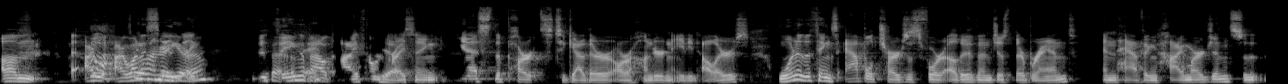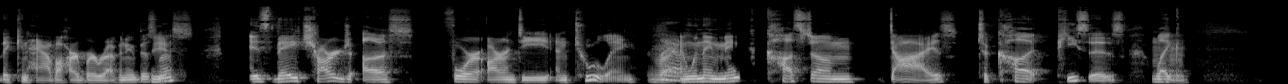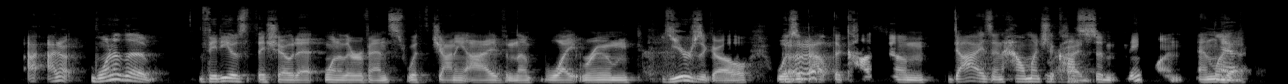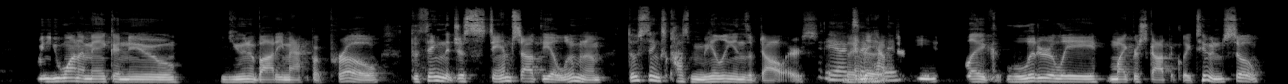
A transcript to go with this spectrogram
Um, I, I want to say euro. like, The But thing okay. about iPhone Yeah. pricing, yes, the parts together are $180. One of the things Apple charges for, other than just their brand and having high margins so that they can have a hardware revenue business, is they charge us for R&D and tooling. Right. Yeah. And when they make custom dies to cut pieces, like Mhm. I, I don't one of the videos that they showed at one of their events with Jony Ive in the white room years ago was Uh. about the custom dies and how much it costs to make one. And like Yeah. when you want to make a new unibody MacBook Pro, the thing that just stamps out the aluminum, those things cost millions of dollars. Yeah, They And they have to be like literally microscopically tuned. So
